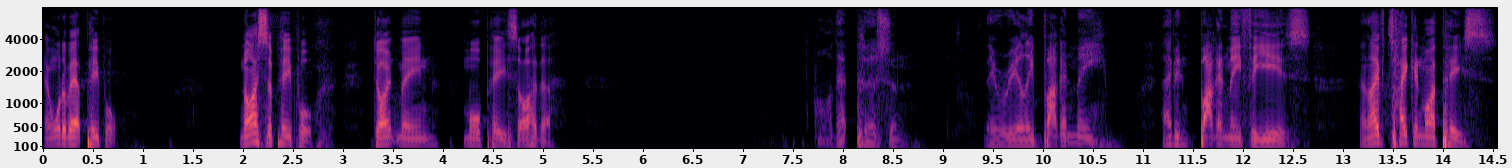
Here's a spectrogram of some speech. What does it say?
And what about people? Nicer people don't mean more peace either. Oh, that person, they're really bugging me. They've been bugging me for years and they've taken my peace.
